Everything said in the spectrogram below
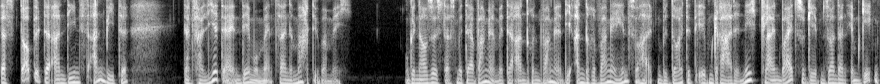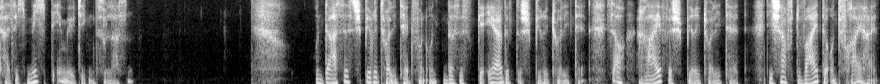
das Doppelte an Dienst anbiete, dann verliert er in dem Moment seine Macht über mich. Und genauso ist das mit der Wange, mit der anderen Wange. Die andere Wange hinzuhalten bedeutet eben gerade nicht klein beizugeben, sondern im Gegenteil sich nicht demütigen zu lassen. Und das ist Spiritualität von unten. Das ist geerdete Spiritualität. Ist auch reife Spiritualität. Die schafft Weite und Freiheit.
